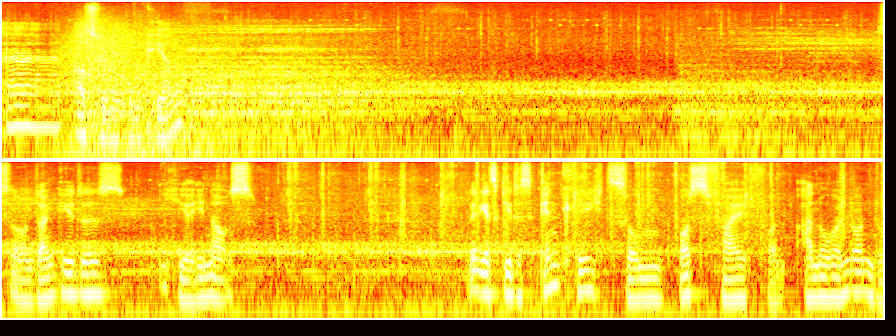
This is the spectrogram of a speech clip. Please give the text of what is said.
Äh, Ausführung umkehren. So, und dann geht es hier hinaus. Denn jetzt geht es endlich zum Bossfight von Anno Londo.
